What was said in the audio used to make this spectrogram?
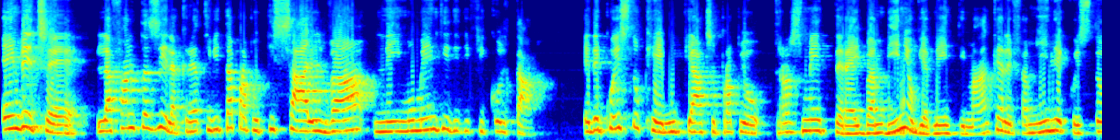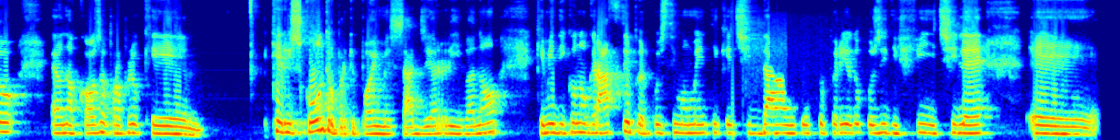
E invece la fantasia e la creatività proprio ti salva nei momenti di difficoltà, ed è questo che mi piace proprio trasmettere ai bambini, ovviamente, ma anche alle famiglie. Questo è una cosa proprio che, che riscontro perché poi i messaggi arrivano che mi dicono grazie per questi momenti che ci dà in questo periodo così difficile. Eh,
